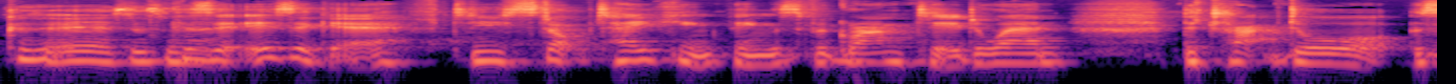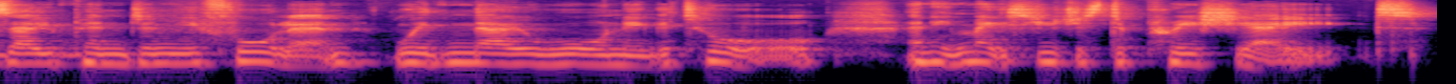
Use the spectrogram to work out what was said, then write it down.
Because it is, isn't because it? it is a gift. You stop taking things for granted when the trapdoor has opened and you've fallen with no warning at all. And it makes you just appreciate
